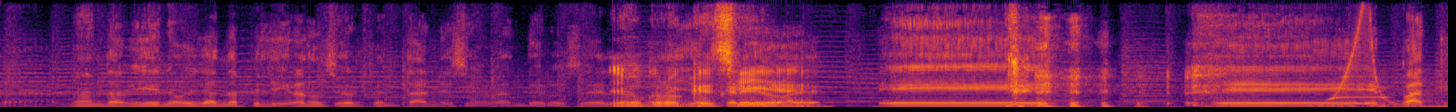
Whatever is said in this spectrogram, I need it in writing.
nada. No anda bien, oiga, anda peligrando el señor Fentanes, señor Landeros. ¿eh? Yo creo que sí, ¿eh? Eh, eh, empate.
